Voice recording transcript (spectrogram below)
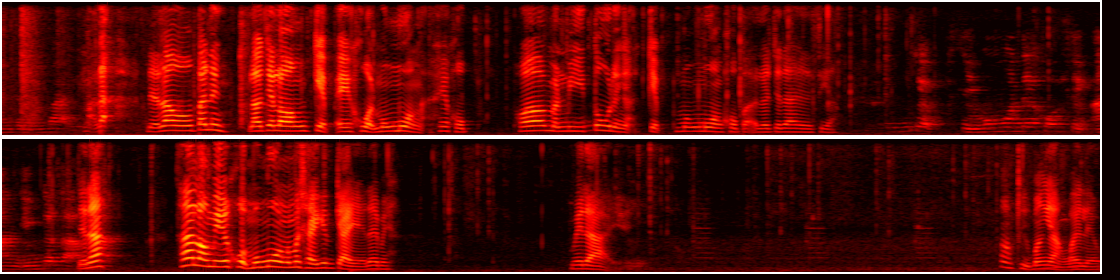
มันจะล้นบ้านมาละเดี๋ยวเราแป๊บนึงเราจะลองเก็บไอ้ขวดม่วงๆอะให้ครบ เพราะมันมีตู้หนึ่งอะเก็บม่วงๆครบอะเราจะได้เสียเก็บ สีม่วงๆได้ครบสิบอันอินจะสามเดี๋ยวนะ ถ้าเรามีขวดม่วงๆแล้วมาใช้กันไก่ได้ไหม ไม่ได้อ้าวถือบางอย่างไว้แล้ว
